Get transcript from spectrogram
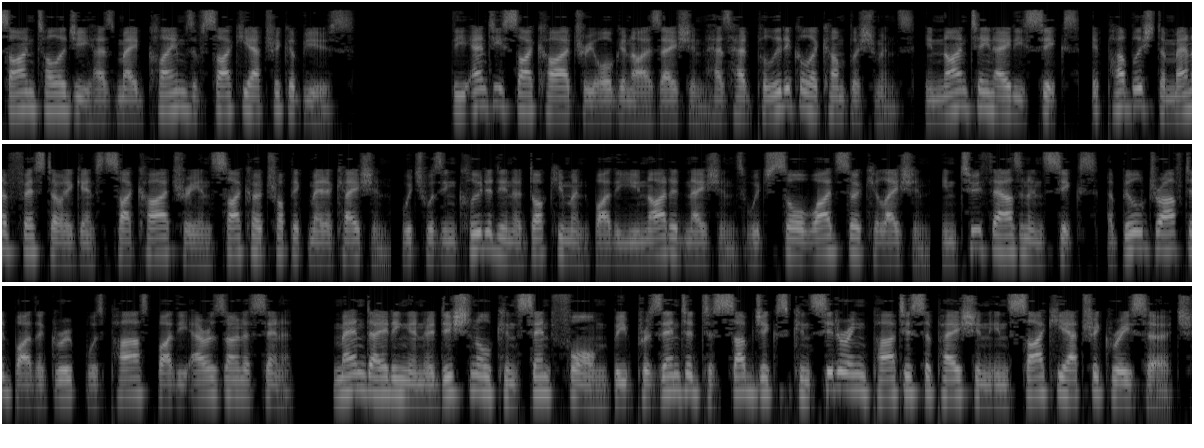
Scientology has made claims of psychiatric abuse. The anti-psychiatry organization has had political accomplishments. In 1986, it published a manifesto against psychiatry and psychotropic medication, which was included in a document by the United Nations which saw wide circulation. In 2006, a bill drafted by the group was passed by the Arizona Senate, mandating an additional consent form be presented to subjects considering participation in psychiatric research.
